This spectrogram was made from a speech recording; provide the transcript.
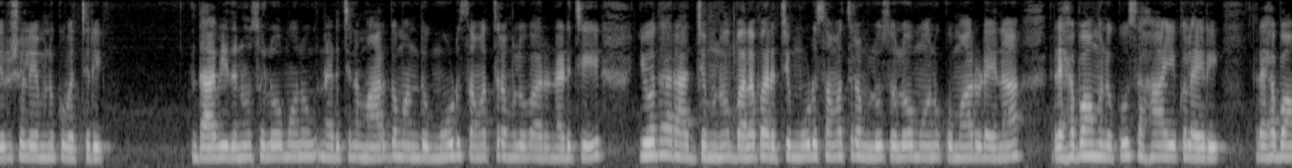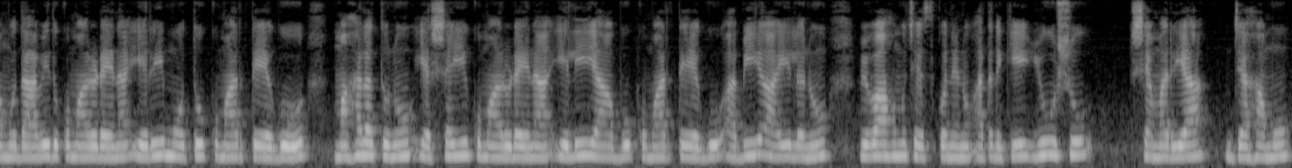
ఎరుషలేమునకు వచ్చిరి. దావీదును సులోమోను నడిచిన మార్గమందు మూడు సంవత్సరములు వారు నడిచి యోధా రాజ్యమును బలపరిచి మూడు సంవత్సరములు సులోమోను కుమారుడైన రెహబామునకు సహాయకులైరి. రెహబాము దావీదు కుమారుడైన ఎరీమోతు కుమార్తెయగు మహలతును యషయి కుమారుడైన ఎలియాబు కుమార్తెయగు అబియాయిలను వివాహము చేసుకొనెను. అతనికి యూషు షమర్య జహము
